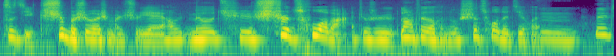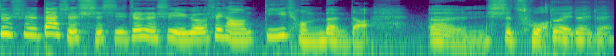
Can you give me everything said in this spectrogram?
自己适不适合什么职业，然后没有去试错吧，就是浪费了很多试错的机会。嗯，所以就是大学实习真的是一个非常低成本的，嗯，试错。对对对，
